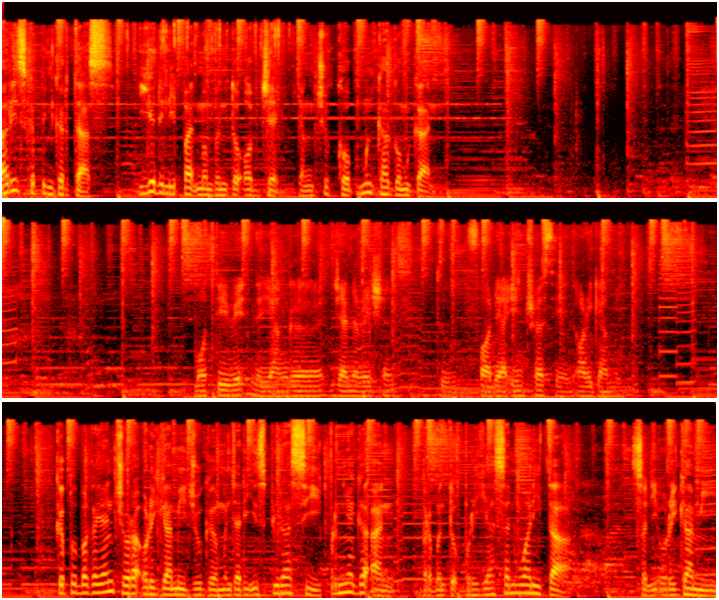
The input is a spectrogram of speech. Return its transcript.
Dari sekeping kertas, ia dilipat membentuk objek yang cukup mengagumkan. motivate the younger generations to for their interest in origami. Kepelbagaian corak origami juga menjadi inspirasi perniagaan berbentuk perhiasan wanita. Seni origami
